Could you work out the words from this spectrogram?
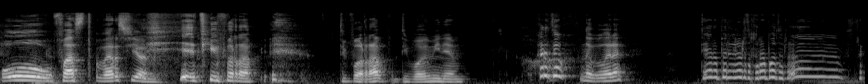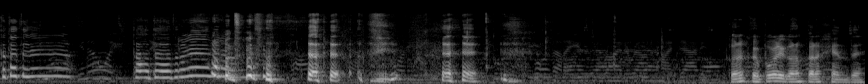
Uh, fast version. tipo rápido. Tipo rap, tipo Eminem. No, ¿cómo era? Te voy a romper el orto, Harry Potter. Ah, Conozco el pueblo y conozco a la gente.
